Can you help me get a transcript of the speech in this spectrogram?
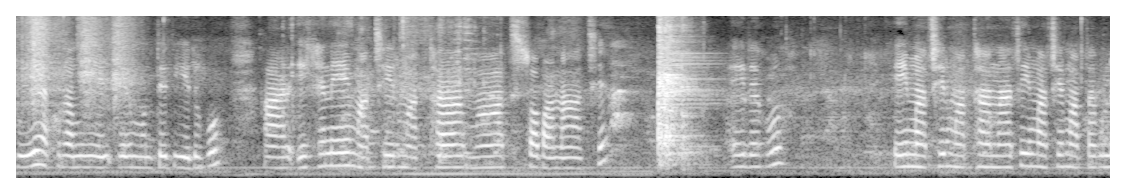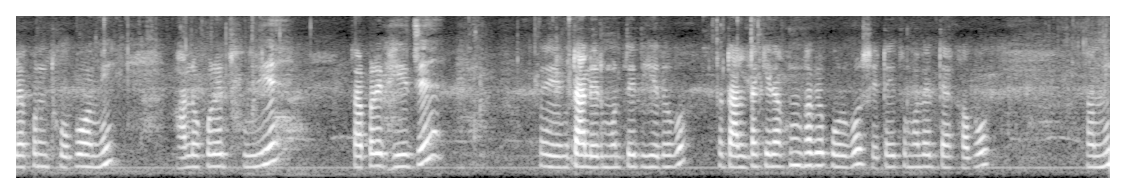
ধুয়ে এখন আমি এর- মধ্যে দিয়ে দেবো। আর এখানে মাছের মাথা, মাছ সব আনা আছে। এই দেখো, এই মাছের মাথা আনা আছে। এই মাছের মাথাগুলো এখন ধোবো আমি। ভালো করে ধুয়ে তারপরে ভেজে ডালের মধ্যে দিয়ে দেবো। তো ডালটা কীরকমভাবে করব সেটাই তোমাদের দেখাবো আমি।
